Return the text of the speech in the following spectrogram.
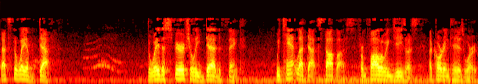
That's the way of death. The way the spiritually dead think. We can't let that stop us from following Jesus according to his word.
